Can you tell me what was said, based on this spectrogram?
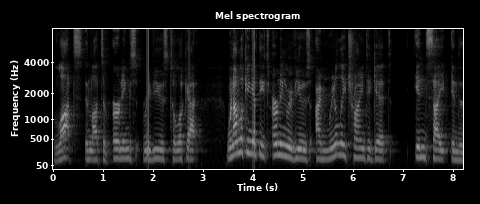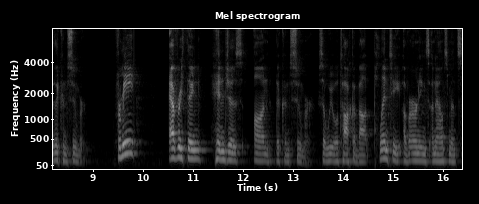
lots and lots of earnings reviews to look at. When I'm looking at these earning reviews, I'm really trying to get insight into the consumer. For me, everything hinges on the consumer. So we will talk about plenty of earnings announcements.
